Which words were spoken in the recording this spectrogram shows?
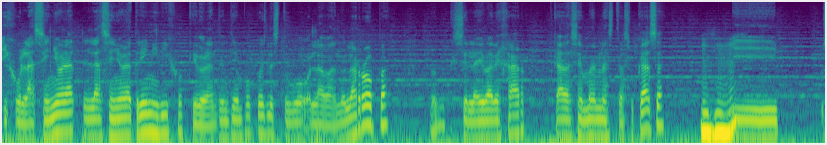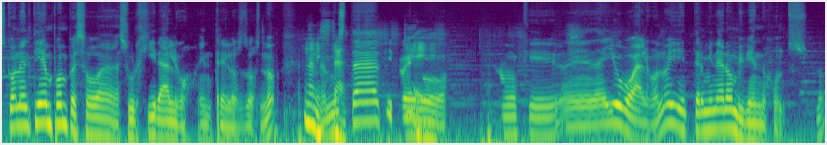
Dijo la señora, la señora Trini dijo que durante un tiempo pues le estuvo lavando la ropa, que se la iba a dejar cada semana hasta su casa y pues con el tiempo empezó a surgir algo entre los dos, ¿no? Una amistad. y luego como que eh, ahí hubo algo, ¿no? Y terminaron viviendo juntos, ¿no?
